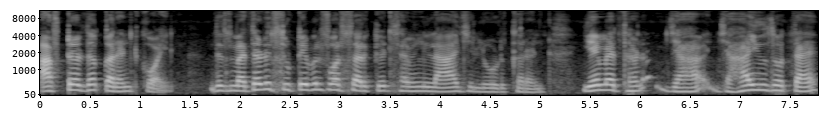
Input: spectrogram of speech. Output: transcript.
after the current coil this method is suitable for circuits having large load current ये मेथड जहाँ जहाँ यूज़ होता है,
